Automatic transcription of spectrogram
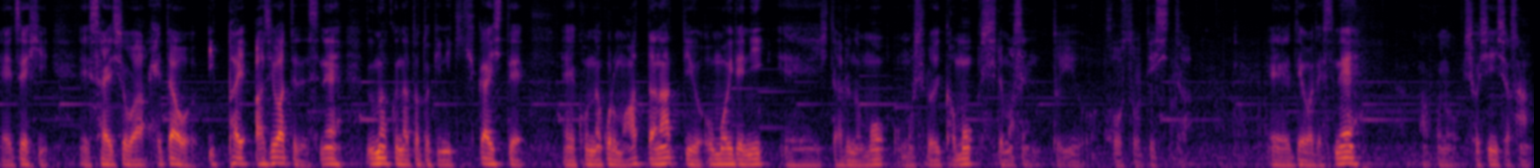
えー、ぜひ、え最初は下手をいっぱい味わってですね上手くなった時に聞き返して、えー、こんな頃もあったなっていう思い出に、えー、浸るのも面白いかもしれませんという放送でした、え、ではですね、まあ、この初心者さん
